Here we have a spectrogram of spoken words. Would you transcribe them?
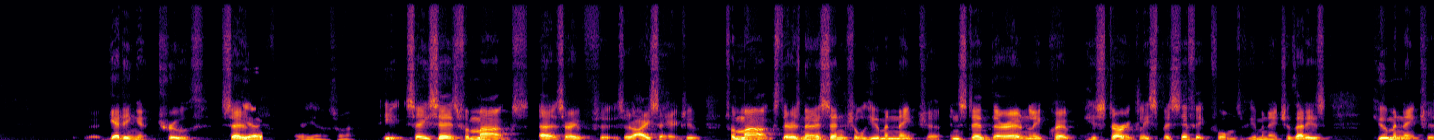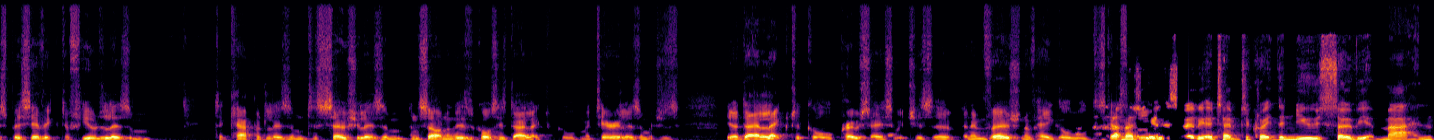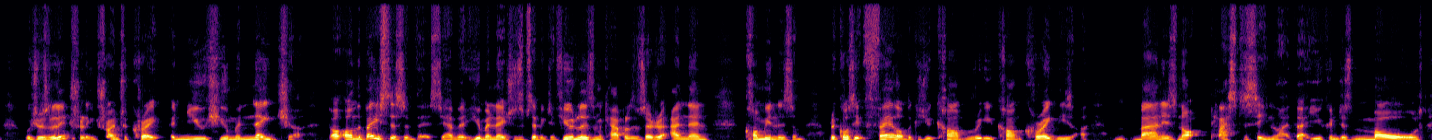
getting at truth. So yeah, yeah, yeah that's right. He, so he says, for Marx, uh, sorry, for, so I say actually, for Marx, there is no essential human nature. Instead, there are only, quote, historically specific forms of human nature. That is, human nature is specific to feudalism, to capitalism, to socialism, and so on. And this, of course, is dialectical materialism, which is you know, dialectical process, which is a, an inversion of Hegel. We'll discuss and the Soviet attempt to create the new Soviet man, which was literally trying to create a new human nature. But on the basis of this, you have a human nature specific to feudalism, capitalism, etc., and then communism. Because it failed, because you can't you can't create these. Uh, man is not plasticine like that. You can just mold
